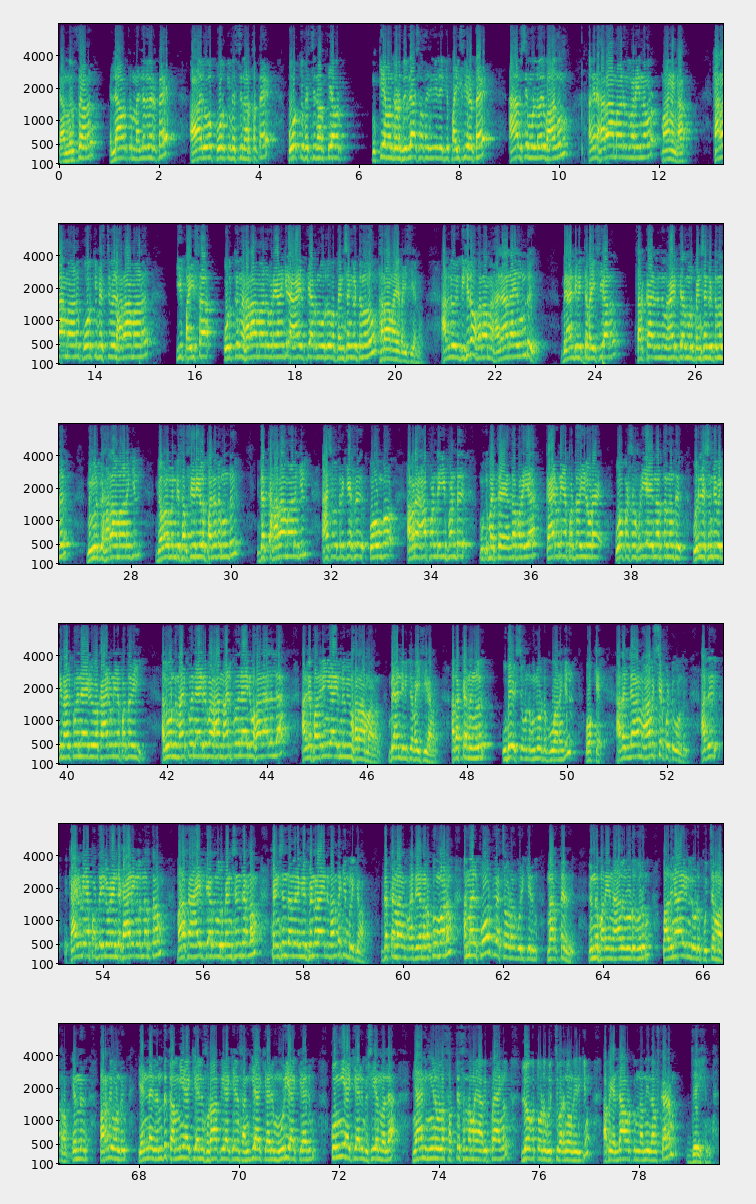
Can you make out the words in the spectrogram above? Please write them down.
ഞാൻ നിർത്താണ് എല്ലാവർക്കും നല്ലത് വരട്ടെ. ആരോ പോർക്ക് ഫെസ്റ്റ് നടത്തട്ടെ. പോർക്ക് ഫെസ്റ്റ് നടത്തിയവർ മുഖ്യമന്ത്രിയുടെ ദുരിതാശ്വാസ നിധിയിലേക്ക് പൈസ ഇരട്ടെ ആവശ്യമുള്ളവർ വാങ്ങും. അങ്ങനെ ഹറാമാണെന്ന് പറയുന്നവർ വാങ്ങണ്ട. ഹറാമാണ് പോർക്ക് ഫെസ്റ്റിവൽ ഹറാമാണ്. ഈ പൈസ കൊടുക്കുന്ന ഹറാമാണ് പറയുകയാണെങ്കിൽ ആയിരത്തി അറുന്നൂറ് രൂപ പെൻഷൻ കിട്ടുന്നതും ഹറാമായ പൈസയാണ്. അതിലൊരു വിഹിതം ഹറാമ ഹലാലായതുകൊണ്ട് ബ്രാൻഡ് വിറ്റ പൈസയാണ് സർക്കാരിൽ നിന്നും ആയിരത്തി അറുന്നൂറ് പെൻഷൻ കിട്ടുന്നത്. നിങ്ങൾക്ക് ഹറാമാണെങ്കിൽ ഗവൺമെന്റ് സബ്സിഡികൾ പലതുമുണ്ട്. ഇതൊക്കെ ഹറാമാണെങ്കിൽ ആശുപത്രി കേസ് പോകുമ്പോ അവിടെ ആ ഫണ്ട് ഈ ഫണ്ട് മറ്റേ എന്താ പറയുക കാരുണ്യ പദ്ധതിയിലൂടെ ഓപ്പറേഷൻ ഫ്രീ ആയി നടത്തുന്നുണ്ട്. ഒരു ലക്ഷം രൂപയ്ക്ക് നാൽപ്പതിനായിരം രൂപ കാരുണ്യ പദ്ധതി. അതുകൊണ്ട് നാൽപ്പതിനായിരം രൂപ ആ നാൽപ്പതിനായിരം രൂപ ഹലാലല്ല അതിലെ പതിനയ്യായിരം രൂപയും ഹറാമാണ്. ബ്രാൻഡ് വിറ്റ പൈസയാണ്. അതൊക്കെ നിങ്ങൾ ഉപേക്ഷിച്ചുകൊണ്ട് മുന്നോട്ട് പോവുകയാണെങ്കിൽ ഓക്കെ. അതെല്ലാം ആവശ്യപ്പെട്ടുകൊണ്ട് അത് കാരുണ്യ പദ്ധതിയിലൂടെ എന്റെ കാര്യങ്ങൾ നടത്തണം. മാസം ആയിരത്തി അറുന്നൂറ് പെൻഷൻ തരണം. പെൻഷൻ തന്നില്ലെങ്കിൽ പിണറായിന്റെ തന്തയ്ക്കും വിളിക്കണം. ഇതൊക്കെ മറ്റേ നടക്കും വേണം. എന്നാൽ പോർക്ക് കച്ചവടം ഒരിക്കലും നടത്തരുത് എന്ന് പറയുന്ന ആളുകളോട് വെറും പതിനായിരം ലോഡ് പുച്ഛം മാത്രം എന്ന് പറഞ്ഞുകൊണ്ട് എന്നെ എന്ത് കമ്മിയാക്കിയാലും സുഡാപ്പിയാക്കിയാലും സംഖ്യയാക്കിയാലും മൂരിയാക്കിയാലും കൊങ്ങിയാക്കിയാലും വിഷയമൊന്നുമല്ല. ഞാൻ ഇങ്ങനെയുള്ള സത്യസന്ധമായ അഭിപ്രായങ്ങൾ ലോകത്തോട് വിളിച്ചു പറഞ്ഞുകൊണ്ടിരിക്കും. അപ്പൊ എല്ലാവർക്കും നന്ദി നമസ്കാരം. ജയ് ഹിന്ദ്.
